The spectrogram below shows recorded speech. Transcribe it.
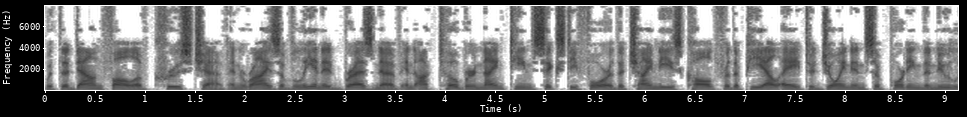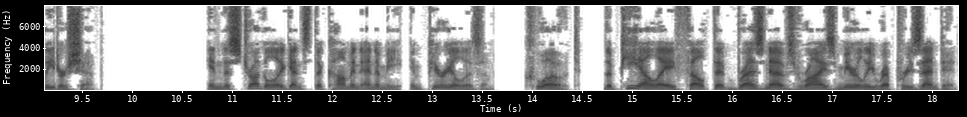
With the downfall of Khrushchev and rise of Leonid Brezhnev in October 1964, the Chinese called for the PLA to join in supporting the new leadership. In the struggle against the common enemy, imperialism, the PLA felt that Brezhnev's rise merely represented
